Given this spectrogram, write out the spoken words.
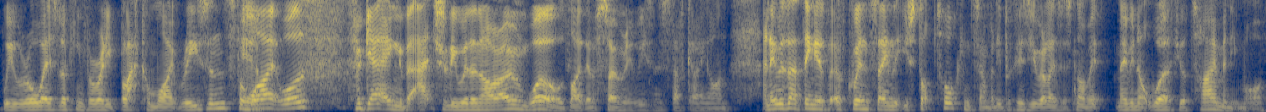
we were always looking for really black and white reasons for Yeah. why it was, forgetting that actually within our own world, like there were so many reasons and stuff going on. And it was that thing of, of Quinn saying that you stop talking to somebody because you realize it's not maybe not worth your time anymore.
